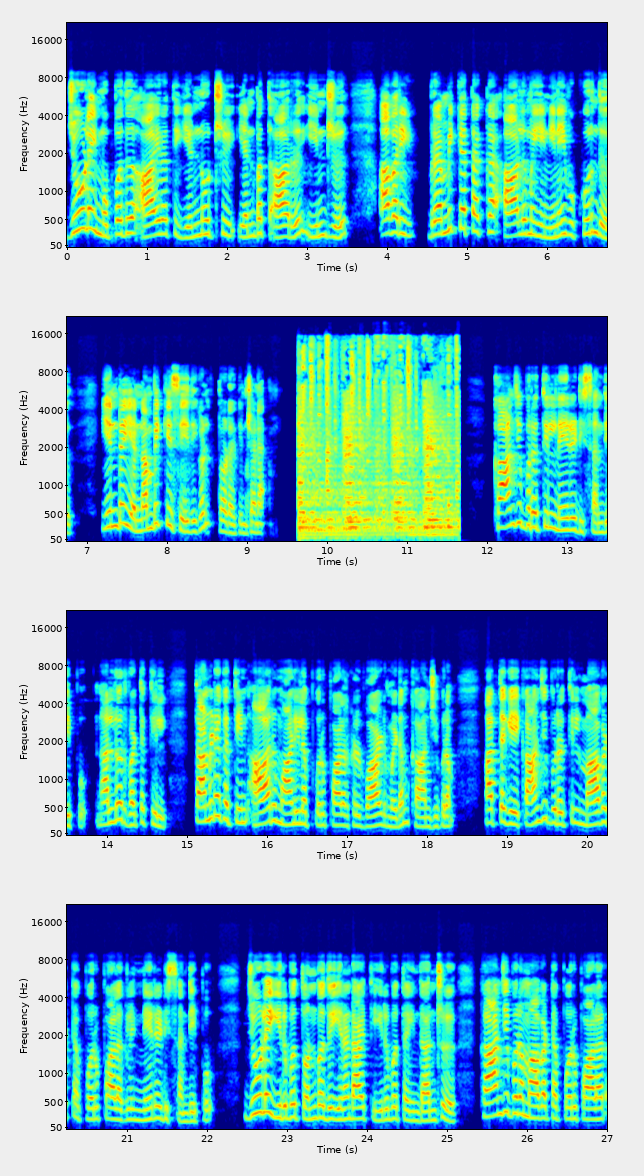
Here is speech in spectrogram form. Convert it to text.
ஜூலை முப்பது ஆயிரத்தி எண்ணூற்று எண்பத்தி ஆறு இன்று அவரின் பிரமிக்கத்தக்க ஆளுமையை நினைவு கூர்ந்து இன்றைய நம்பிக்கை செய்திகள் தொடர்கின்றன. காஞ்சிபுரத்தில் நேரடி சந்திப்பு. நல்லூர் வட்டத்தில் தமிழகத்தின் ஆறு மாநில பொறுப்பாளர்கள் வாழும் இடம் காஞ்சிபுரம். அத்தகைய காஞ்சிபுரத்தில் மாவட்ட பொறுப்பாளர்களின் நேரடி சந்திப்பு. ஜூலை இருபத்தொன்பது இரண்டாயிரத்தி இருபத்தைந்து அன்று காஞ்சிபுரம் மாவட்ட பொறுப்பாளர்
